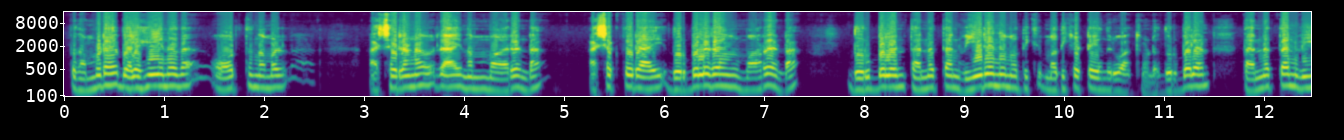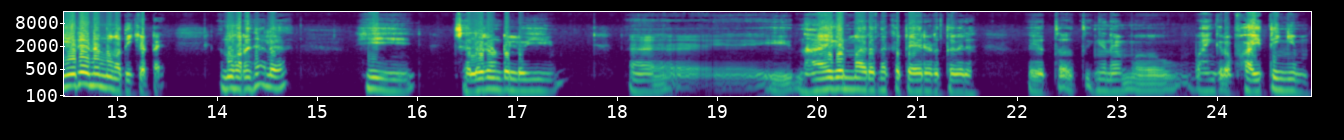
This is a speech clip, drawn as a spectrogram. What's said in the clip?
ഇപ്പം നമ്മുടെ ബലഹീനത ഓർത്ത് നമ്മൾ അശരണരായി നമ്മൾ മാറേണ്ട അശക്തരായി ദുർബലരായി മാറേണ്ട ദുർബലൻ തന്നെത്താൻ വീരനെ മതി മതിക്കട്ടെ എന്നൊരു വാക്യമുണ്ട്. ദുർബലൻ തന്നെത്താൻ വീരനെന്ന് മതിക്കട്ടെ എന്ന് പറഞ്ഞാൽ ഈ ചിലരുണ്ടല്ലോ ഈ ഈ നായകന്മാരെന്നൊക്കെ പേരെടുത്തവർ ഇങ്ങനെ ഭയങ്കര ഫൈറ്റിങ്ങും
